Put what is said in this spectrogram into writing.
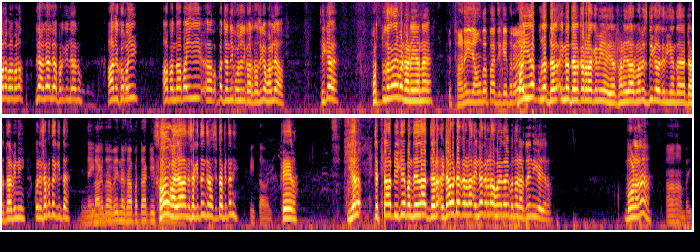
ਫੜ ਫੜ ਲਿਆ ਲਿਆ ਲਿਆ ਫੜ ਕੇ ਲਿਆ ਇਹਨੂੰ ਆ ਦੇਖੋ ਬਾਈ ਆ ਬੰਦਾ ਬਾਈ ਜੀ ਭੱਜਣ ਦੀ ਕੋਸ਼ਿਸ਼ ਕਰਦਾ ਸੀਗਾ ਫੜ ਲਿਆ ਠੀਕ ਹੈ ਹੁਣ ਤੂੰ ਤਾਂ ਕਹਿੰਦਾ ਮੈਂ ਥਾਣੇ ਜਾਣਾ ਤੇ ਥਾਣੇ ਹੀ ਜਾਊਂਗਾ ਭੱਜ ਕੇ ਫਿਰ ਬਾਈ ਇਹਦਾ ਪੂਰਾ ਦਿਲ ਇੰਨਾ ਦਿਲ ਕਰ ਵਾਲਾ ਕਿਵੇਂ ਹੈ ਯਾਰ ਥਾਣੇਦਾਰ ਨਾਲ ਵੀ ਸਿੱਧੀ ਗੱਲ ਕਰੀ ਜਾਂਦਾ ਡਰਦਾ ਵੀ ਨਹੀਂ ਕੋਈ ਨਸ਼ਾ ਪਤਾ ਕੀਤਾ ਨਹੀਂ ਲੱਗਦਾ ਬਈ ਨਸ਼ਾ ਪਤਾ ਕੀ ਸੌਂ ਖਾ ਜਾ ਨਸ਼ਾ ਕੀਤਾ ਨਹੀਂ ਤੇਰਾ ਚਿੱਟਾ ਪੀਤਾ ਨਹੀਂ ਪੀਤਾ ਬਾਈ। ਫੇਰ? ਯਾਰ ਚਿੱਟਾ ਪੀ ਕੇ ਬੰਦੇ ਦਾ ਦਿਲ ਐਡਾ ਵੱਡਾ ਕਰੜਾ ਇੰਨਾ ਕਰੜਾ ਹੋ ਜਾਂਦਾ ਵੀ ਬੰਦਾ ਡਰਦਾ ਹੀ ਨਹੀਂ ਹੈ ਯਾਰ। ਬੋਲ। ਹਾਂ ਹਾਂ ਬਾਈ।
